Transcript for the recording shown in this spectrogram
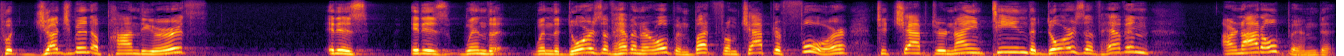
put judgment upon the earth. It is, it is when the when the doors of heaven are open. But from chapter 4 to chapter 19, the doors of heaven are not opened.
